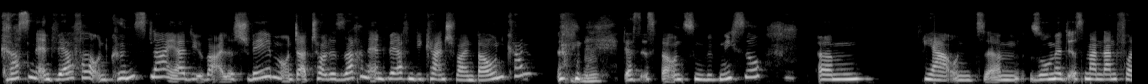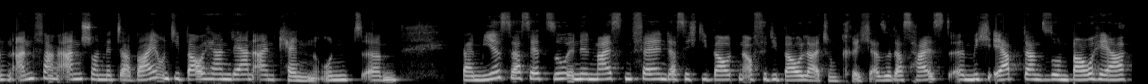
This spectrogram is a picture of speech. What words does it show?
krassen Entwerfer und Künstler, ja, die über alles schweben und da tolle Sachen entwerfen, die kein Schwein bauen kann. Mhm. Das ist bei uns zum Glück nicht so. Ähm, ja, und ähm, somit ist man dann von Anfang an schon mit dabei und die Bauherren lernen einen kennen. Und ähm, bei mir ist das jetzt so in den meisten Fällen, dass ich die Bauten auch für die Bauleitung kriege. Also das heißt, äh, mich erbt dann so ein Bauherr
